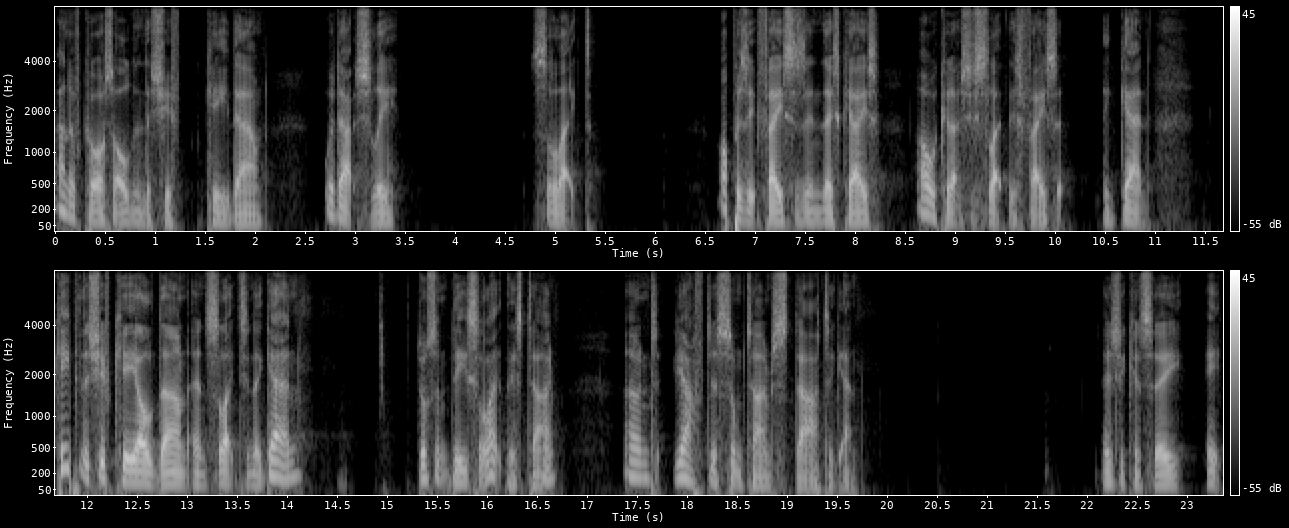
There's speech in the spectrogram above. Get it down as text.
And of course, holding the shift key down would actually select opposite faces in this case. Or we could actually select this face again. Keeping the shift key held down and selecting again doesn't deselect this time and you have to sometimes start again. As you can see it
